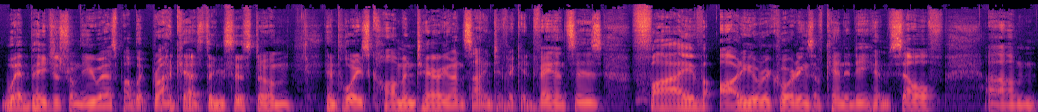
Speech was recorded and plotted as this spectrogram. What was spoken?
web pages from the U.S. Public Broadcasting System, employees' commentary on scientific advances, five audio recordings of Kennedy himself. Um,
